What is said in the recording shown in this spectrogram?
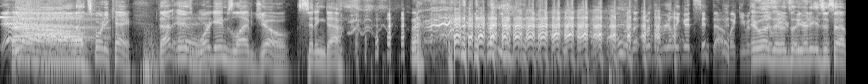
Yeah. Yeah, that's 40k. That is Hey. War Games Live Joe sitting down. with, a, with a really good sit down. Like he was. It was. Really, It was. You ready? It's just uh,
